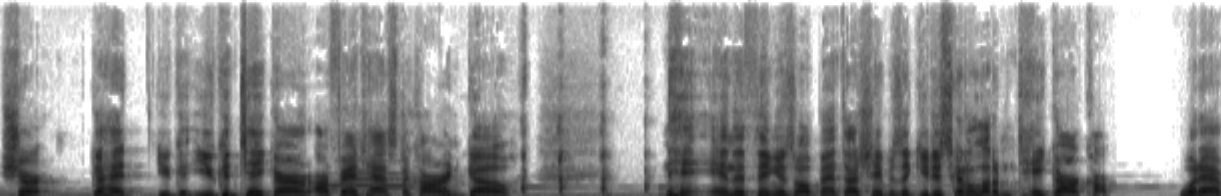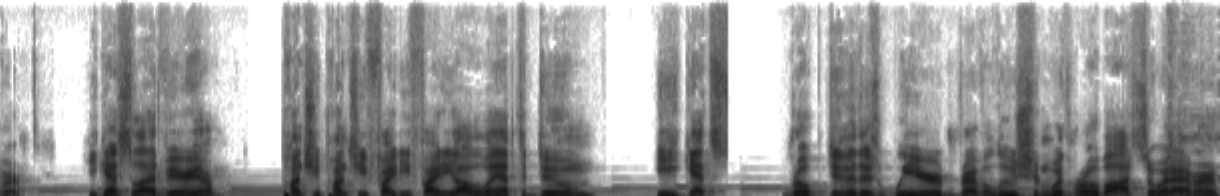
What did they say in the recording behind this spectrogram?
Sure, go ahead. You you can take our our Fantastic car and go. and the thing is all bent out shape. Is like, you're just gonna let him take our car, whatever. He gets to Latveria, punchy, punchy, fighty, fighty, all the way up to Doom. He gets roped into this weird revolution with robots or whatever.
